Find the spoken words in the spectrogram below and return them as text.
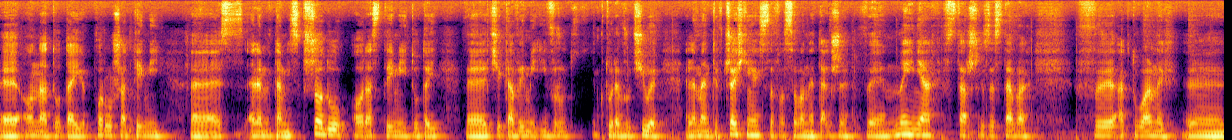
e, ona tutaj porusza tymi e, z elementami z przodu oraz tymi tutaj e, ciekawymi i wró- które wróciły elementy wcześniej, stosowane także w myjniach, w starszych zestawach, w aktualnych e,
